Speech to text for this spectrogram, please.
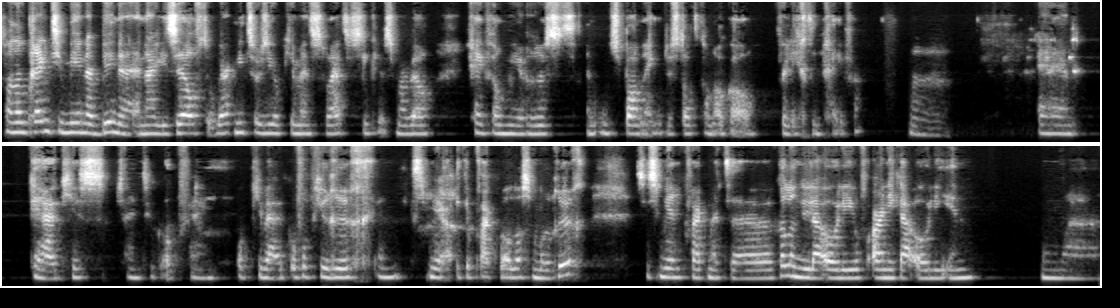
Want dan brengt je meer naar binnen en naar jezelf toe. Werkt niet zozeer op je menstruatiecyclus, maar wel geeft wel meer rust en ontspanning. Dus dat kan ook al verlichting geven. Hmm. En kruikjes zijn natuurlijk ook fijn op je buik of op je rug. En ik, smeer, ik heb vaak wel last van mijn rug. Dus die smeer ik vaak met uh, calendula-olie of arnica-olie in. Om uh,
